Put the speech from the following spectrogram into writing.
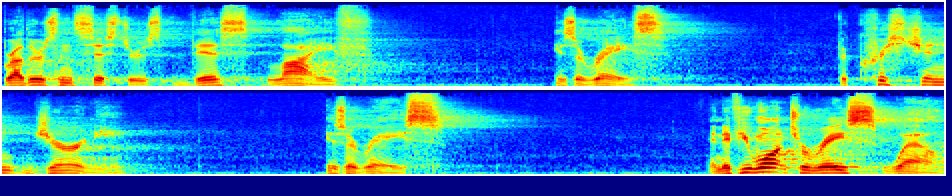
Brothers and sisters, this life is a race. The Christian journey is a race. And if you want to race well,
